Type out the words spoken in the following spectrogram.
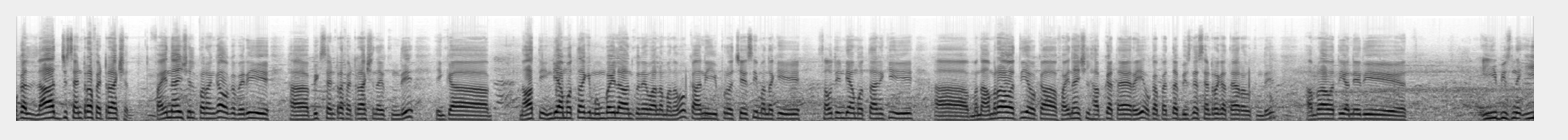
ఒక large centre of attraction financial పరంగా ఒక very big centre of attraction అవుతుంది. ఇంకా నార్త్ ఇండియా మొత్తానికి ముంబైలో అనుకునే వాళ్ళం మనము. కానీ ఇప్పుడు వచ్చేసి మనకి సౌత్ ఇండియా మొత్తానికి మన అమరావతి ఒక ఫైనాన్షియల్ హబ్గా తయారై ఒక పెద్ద బిజినెస్ సెంటర్గా తయారవుతుంది. అమరావతి అనేది ఈ బిజినెస్ ఈ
